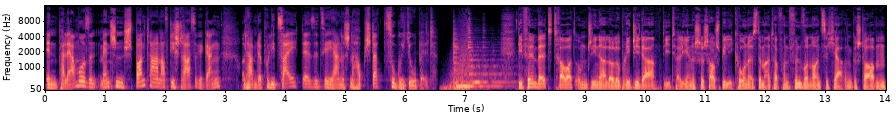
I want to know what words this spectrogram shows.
In Palermo sind Menschen spontan auf die Straße gegangen und haben der Polizei der sizilianischen Hauptstadt zugejubelt. Die Filmwelt trauert um Gina Lollobrigida. Die italienische Schauspielikone ist im Alter von 95 Jahren gestorben.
